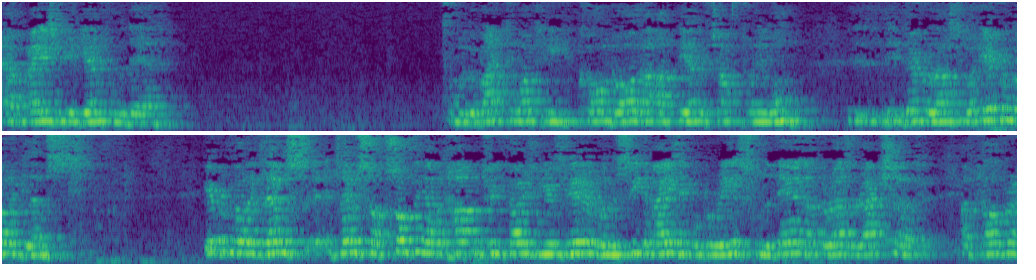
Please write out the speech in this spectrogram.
um, Isaac again from the dead. We go back to what he called God at the end of chapter 21, the, the everlasting God. Abraham got a glimpse Abraham got a glimpse, a glimpse of something that would happen 2,000 years later when the seed of Isaac would be raised from the dead at the resurrection at, at Calvary.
